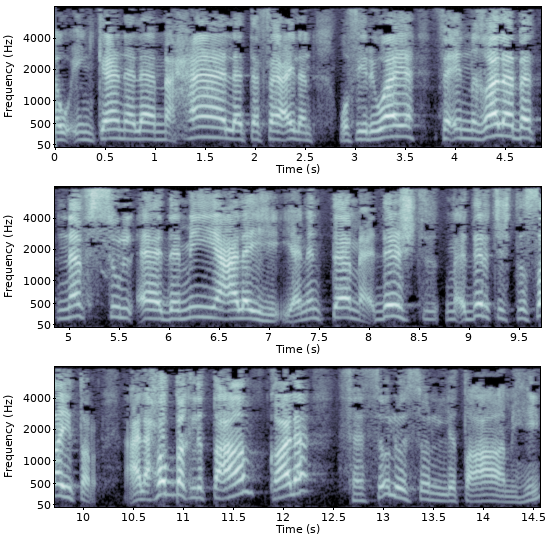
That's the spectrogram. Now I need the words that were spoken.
أو إن كان لا محالة فاعلا. وفي رواية فإن غلبت نفس الآدمي عليه. يعني أنت ما قدرتش, ما قدرتش تسيطر على حبك للطعام. قال فثلث لطعامه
